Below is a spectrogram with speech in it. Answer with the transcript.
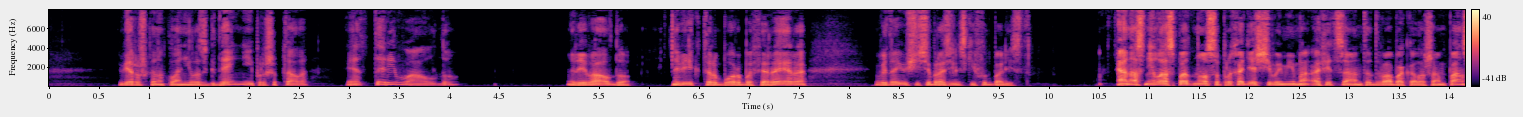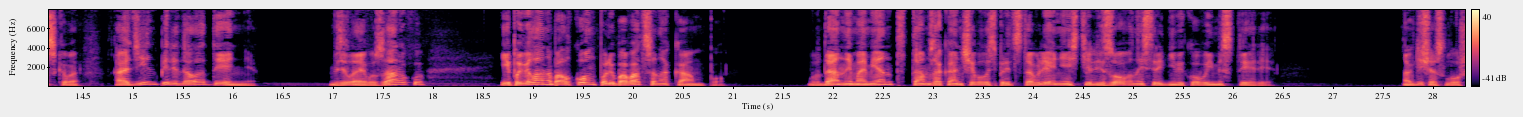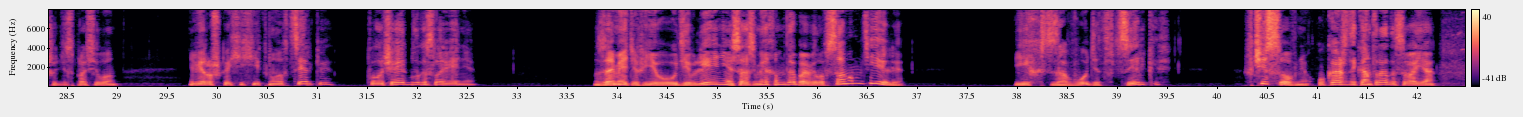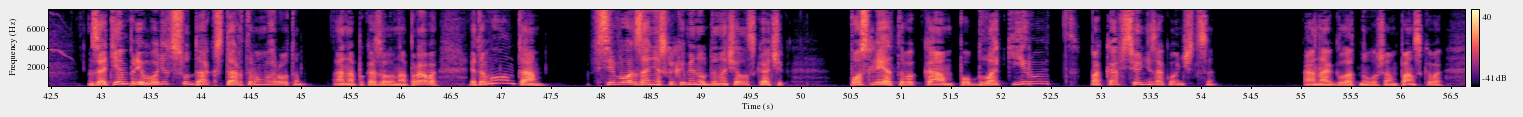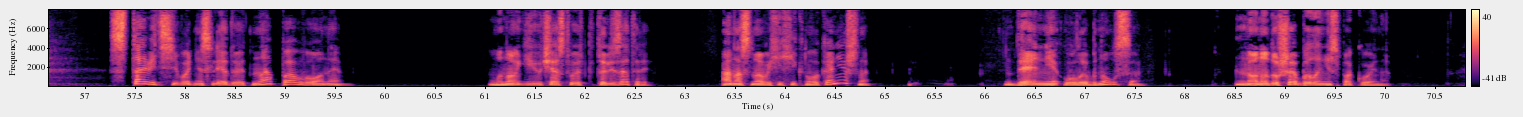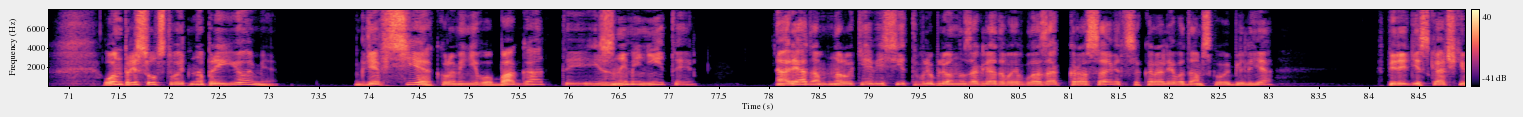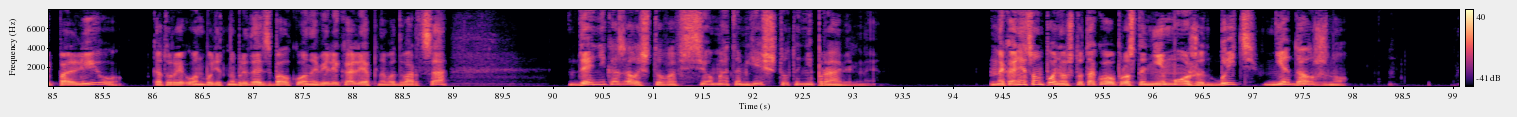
Верушка наклонилась к Дэнни и прошептала «Это Ривалдо». Ривалдо, Виктор Борба Феррейра, выдающийся бразильский футболист. Она сняла с подноса проходящего мимо официанта два бокала шампанского, один передала Денни взяла его за руку и повела на балкон полюбоваться на кампу. В данный момент там заканчивалось представление стилизованной средневековой мистерии. «А где сейчас лошади?» — спросил он. Верушка хихикнула в церкви, получает благословение. Заметив его удивление, со смехом добавила, «В самом деле, их заводят в церковь, в часовню, у каждой контрады своя, затем приводят сюда, к стартовым воротам». Она показала направо. «Это вон там. Всего за несколько минут до начала скачек. После этого Кампо блокирует, пока все не закончится». Она глотнула шампанского. «Ставить сегодня следует на павоны». «Многие участвуют в тотализаторе?» Она снова хихикнула. «Конечно». Дэнни улыбнулся, но на душе было неспокойно. Он присутствует на приеме, где все, кроме него, богатые и знаменитые, а рядом на руке висит, влюбленно заглядывая в глаза, красавица, королева дамского белья. Впереди скачки по Лио, которые он будет наблюдать с балкона великолепного дворца. Дэнни казалось, что во всем этом есть что-то неправильное. Наконец он понял, что такого просто не может быть, не должно.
